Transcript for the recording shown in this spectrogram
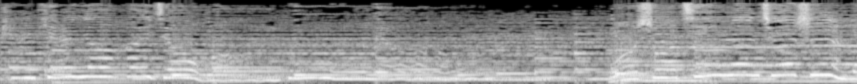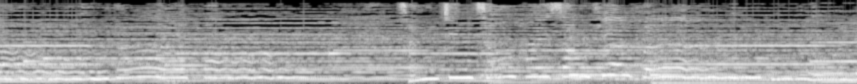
片天涯海角忘不了。我说情人却是老的好，曾经沧海桑田分不了。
